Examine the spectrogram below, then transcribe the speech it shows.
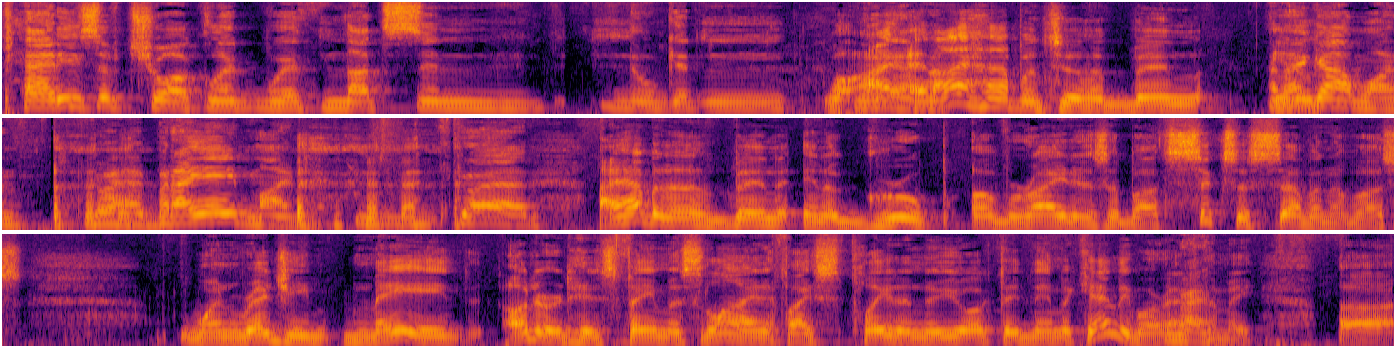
patties of chocolate with nuts and nougat and well, I, and I happen to have been. And I a- got one. Go ahead, but I ate mine. Go ahead. I happen to have been in a group of writers, about six or seven of us, when Reggie made uttered his famous line, "If I played in New York, they'd name a candy bar after Right. me." Uh,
